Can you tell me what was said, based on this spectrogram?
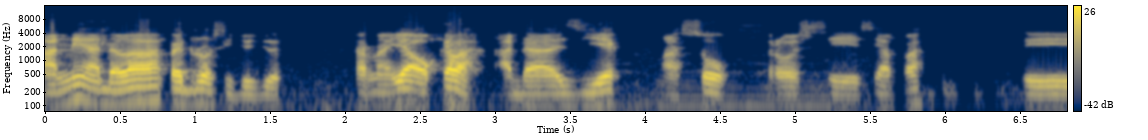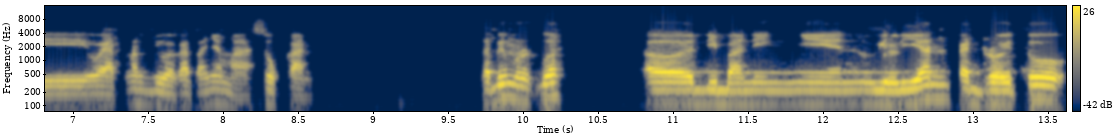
aneh adalah Pedro sih jujur. Karena ya oke okay lah ada Ziyech masuk terus si siapa? Si Werner juga katanya masuk kan. Tapi menurut gue uh, dibandingin William Pedro itu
